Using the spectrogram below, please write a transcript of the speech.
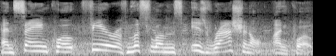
and saying, quote, fear of Muslims is rational, unquote.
